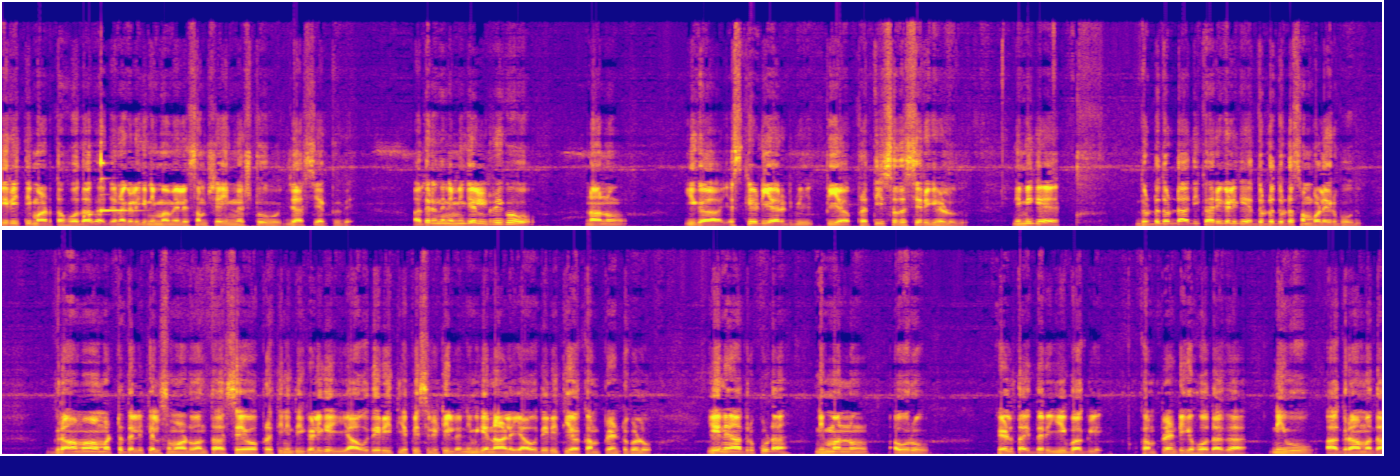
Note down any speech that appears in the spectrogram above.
ಈ ರೀತಿ ಮಾಡ್ತಾ ಹೋದಾಗ ಜನಗಳಿಗೆ ನಿಮ್ಮ ಮೇಲೆ ಸಂಶಯ ಇನ್ನಷ್ಟು ಜಾಸ್ತಿ ಆಗ್ತದೆ. ಅದರಿಂದ ನಿಮಗೆಲ್ಲರಿಗೂ ನಾನು ಈಗ S K D R D ಪಿಯ ಪ್ರತಿ ಸದಸ್ಯರಿಗೆ ಹೇಳುವುದು, ನಿಮಗೆ ದೊಡ್ಡ ದೊಡ್ಡ ಅಧಿಕಾರಿಗಳಿಗೆ ದೊಡ್ಡ ದೊಡ್ಡ ಸಂಬಳ ಇರಬಹುದು ಗ್ರಾಮ ಮಟ್ಟದಲ್ಲಿ ಕೆಲಸ ಮಾಡುವಂಥ ಸೇವಾ ಪ್ರತಿನಿಧಿಗಳಿಗೆ ಯಾವುದೇ ರೀತಿಯ ಫೆಸಿಲಿಟಿ ಇಲ್ಲ. ನಿಮಗೆ ನಾಳೆ ಯಾವುದೇ ರೀತಿಯ ಕಂಪ್ಲೇಂಟ್ಗಳು ಏನೇ ಆದರೂ ಕೂಡ ನಿಮ್ಮನ್ನು ಅವರು ಹೇಳ್ತಾ ಇದ್ದಾರೆ ಈವಾಗಲೇ ಕಂಪ್ಲೇಂಟಿಗೆ ಹೋದಾಗ ನೀವು ಆ ಗ್ರಾಮದ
